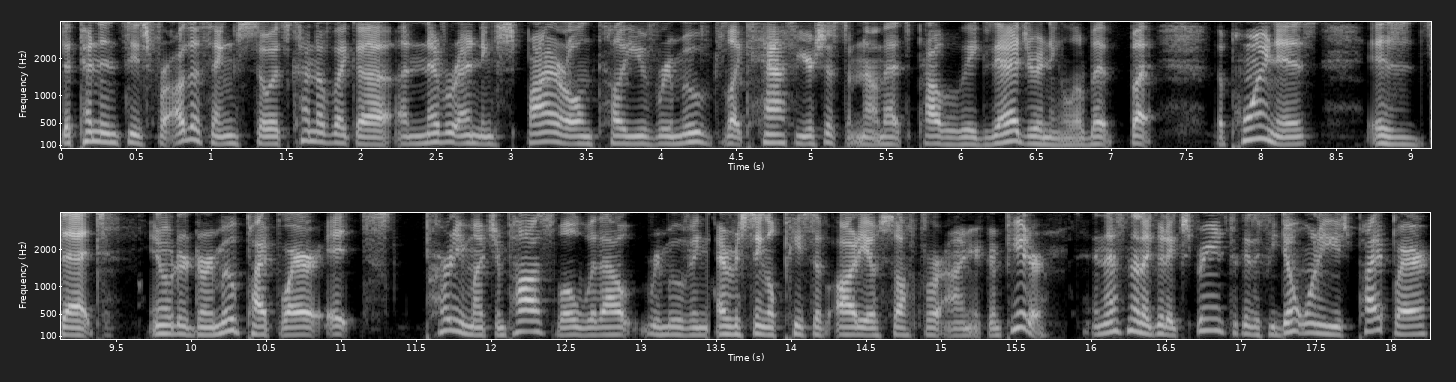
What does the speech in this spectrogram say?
dependencies for other things. So it's kind of like a, a never ending spiral until you've removed like half of your system. Now that's probably exaggerating a little bit, but the point is, is that in order to remove Pipewire, it's pretty much impossible without removing every single piece of audio software on your computer. And that's not a good experience because if you don't want to use Pipewire,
